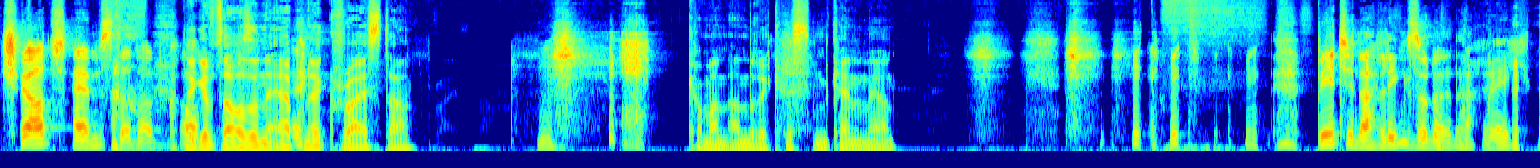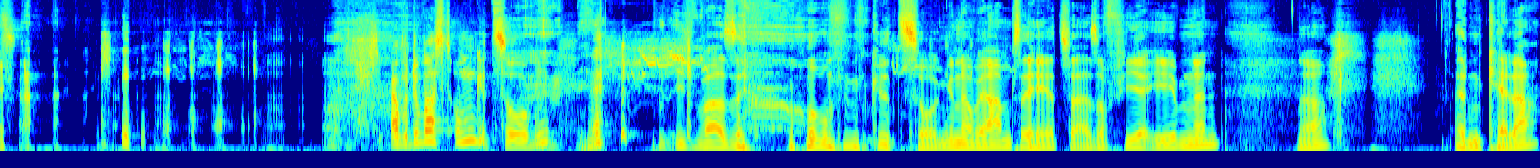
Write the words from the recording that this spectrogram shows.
Churchhamster.com. Da gibt es auch so eine App, ne? Christa. Kann man andere Christen kennenlernen. Bete nach links oder nach rechts. Aber du warst umgezogen. Ich war sehr umgezogen. Genau, wir haben es ja jetzt also vier Ebenen. Ne? Ein Keller,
